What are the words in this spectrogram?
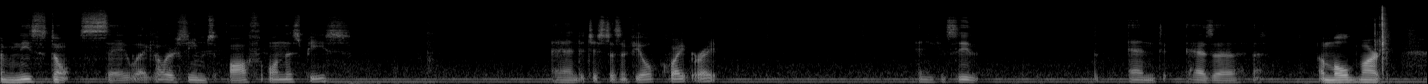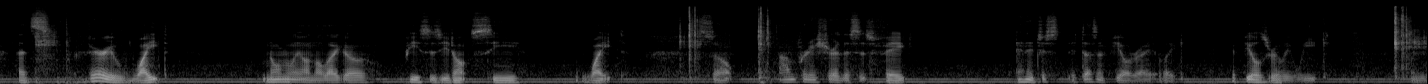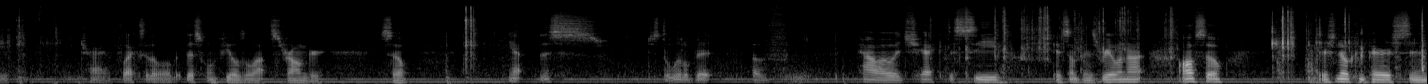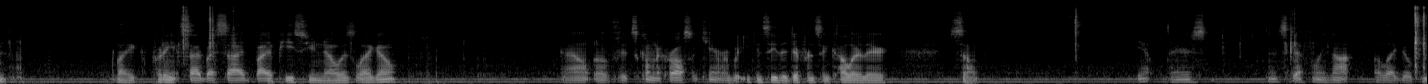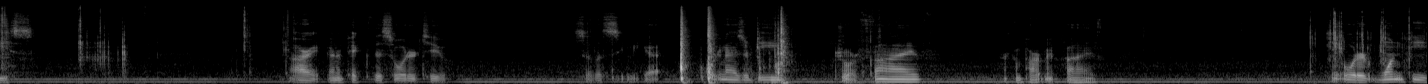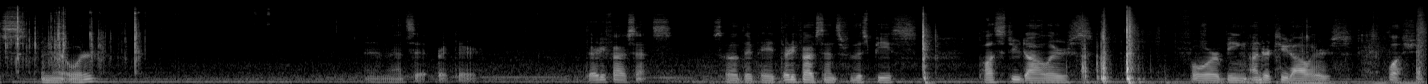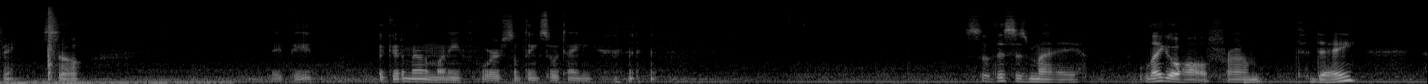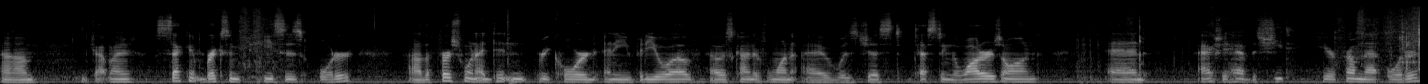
I mean, these don't say like color seems off on this piece. And it just doesn't feel quite right. And you can see the end has a, a mold mark that's very white. Normally on the Lego pieces you don't see white. So I'm pretty sure this is fake and it just it doesn't feel right like it feels really weak when you try and flex it a little bit. This one feels a lot stronger. So yeah this just a little bit of how I would check to see if something's real or not. Also there's no comparison like putting it side by side by a piece you know is Lego. And I don't know if it's coming across on camera but you can see the difference in color there. So Yep, there's, that's definitely not a Lego piece. Alright, gonna pick this order too. So let's see, we got organizer B, drawer 5, or compartment 5. They ordered one piece in their order. And that's it right there. 35 cents. So they paid 35 cents for this piece, plus $2 for being under $2 plus shipping. So they paid a good amount of money for something so tiny. so this is my Lego haul from today. Um, got my second bricks and pieces order. Uh, the first one I didn't record any video of. That was kind of one I was just testing the waters on. And I actually have the sheet here from that order.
